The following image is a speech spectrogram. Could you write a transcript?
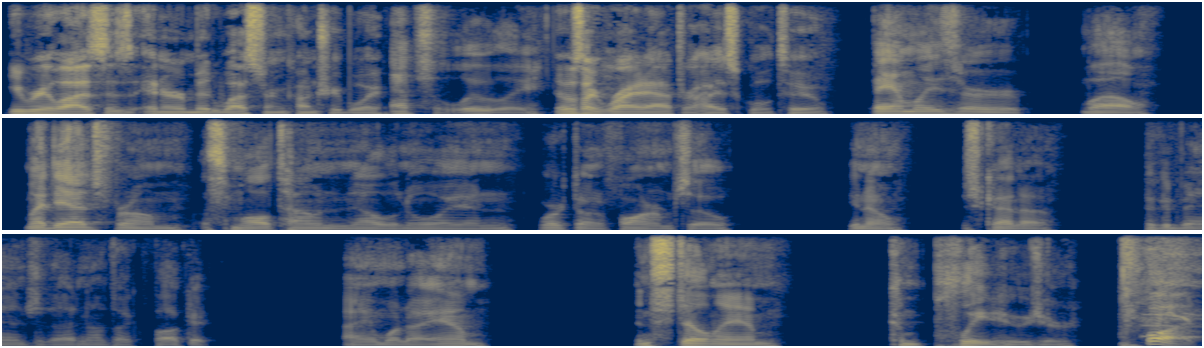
He realized his inner Midwestern country boy. absolutely. It was like right after high school too. Families are well. My dad's from a small town in Illinois and worked on a farm, so you know, just kind of took advantage of that. And I was like, "Fuck it, I am what I am, and still am." Complete Hoosier. but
